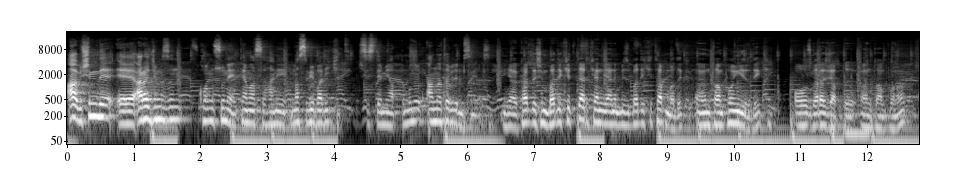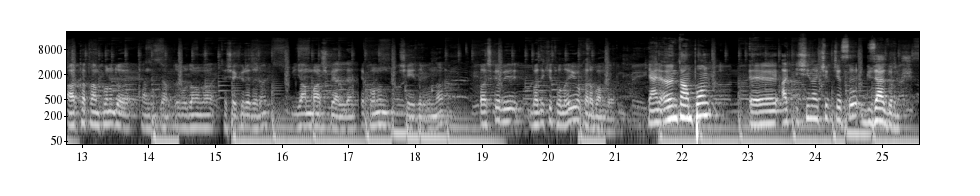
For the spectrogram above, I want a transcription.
Abi şimdi e, aracımızın konusu ne? Teması hani nasıl bir body kit sistemi yaptım? Bunu anlatabilir misin biraz? Ya kardeşim body kit derken yani biz body kit yapmadık. Ön tampon girdik. Oğuz Garaj yaptı ön tamponu. Arka tamponu da kendisi yaptı. Buradan ona teşekkür ederim. Yan marşpiyeller. Hep onun şeyidir bunlar. Başka bir body kit olayı yok arabamda. Yani ön tampon e, işin açıkçası güzel durmuş.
